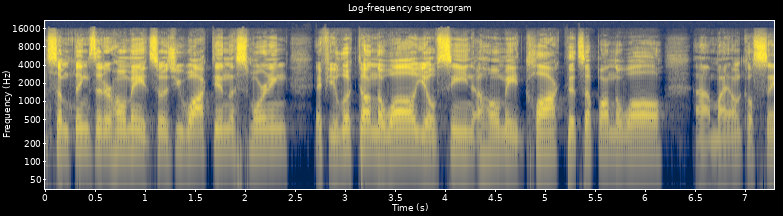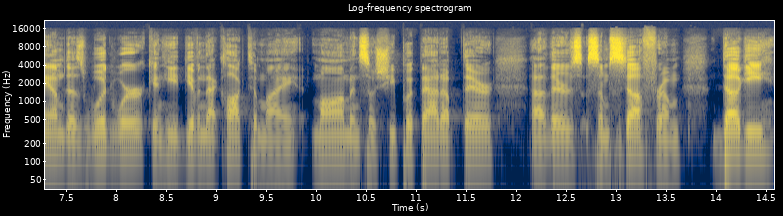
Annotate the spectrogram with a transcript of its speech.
some things that are homemade. So as you walked in this morning, if you looked on the wall, you'll have seen a homemade clock that's up on the wall. Uh, my uncle Sam does woodwork, and he had given that clock to my mom, and so she put that up there. Uh, there's some stuff from Dougie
